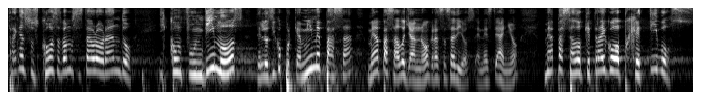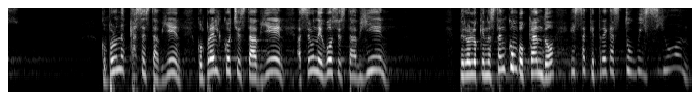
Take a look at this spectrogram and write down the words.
traigan sus cosas, vamos a estar orando. Y confundimos, te los digo porque a mí me pasa, me ha pasado, ya no, gracias a Dios, en este año, me ha pasado que traigo objetivos. Comprar una casa está bien, comprar el coche está bien, hacer un negocio está bien. Pero lo que nos están convocando es a que traigas tu visión.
